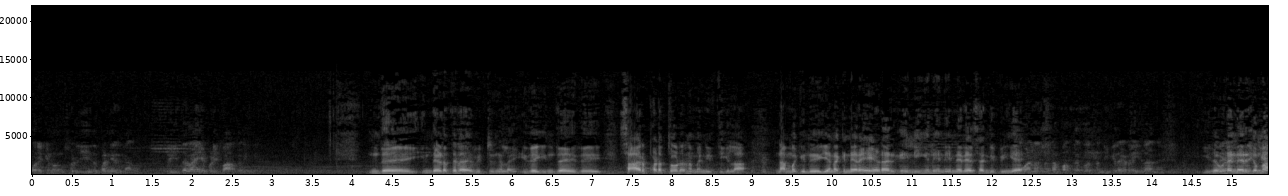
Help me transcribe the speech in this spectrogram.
குறைக்கணும்னு சொல்லி இது பண்ணியிருக்காங்க. ஸோ இதெல்லாம் எப்படி பாக்குறீங்க இந்த இந்த இடத்துல விட்டுருங்களேன். இதை இந்த இது சார் படத்தோட நம்ம நிறுத்திக்கலாம். நமக்கு இது எனக்கு நிறைய இடம் இருக்கு. நீங்களே என்னை நிறைய சந்திப்பீங்க. இதை விட நெருக்கமா.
